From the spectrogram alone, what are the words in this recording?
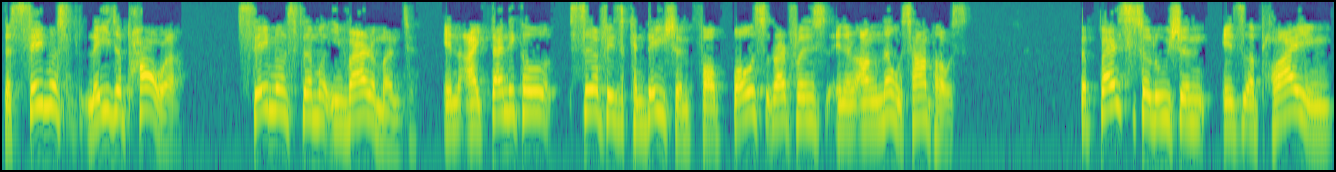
the same laser power, same thermal environment, in identical surface condition for both reference and unknown samples. The best solution is applying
